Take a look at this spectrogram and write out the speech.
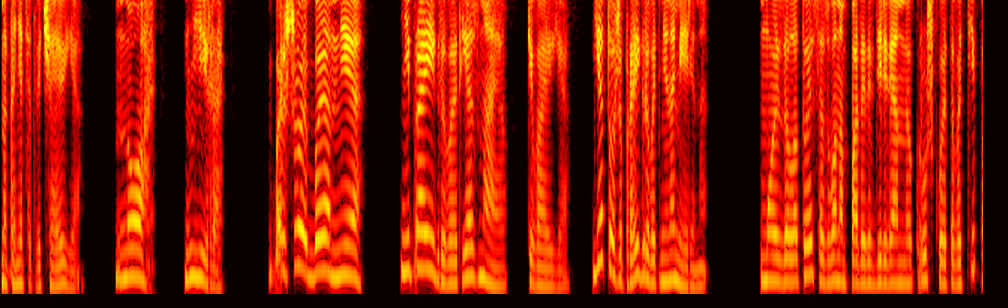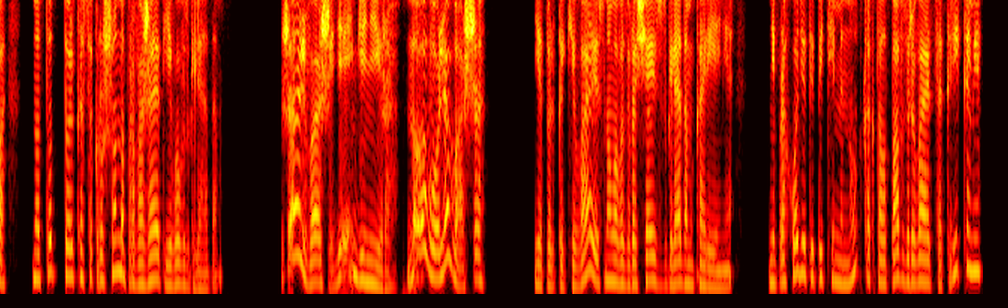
Наконец отвечаю я. Но, Нира, Большой Бен не... Не проигрывает, я знаю, киваю я. Я тоже проигрывать не намерена. Мой золотой со звоном падает в деревянную кружку этого типа, но тот только сокрушенно провожает его взглядом. «Жаль ваши деньги, Нира, но воля ваша». Я только киваю и снова возвращаюсь взглядом к арене. Не проходит и пяти минут, как толпа взрывается криками,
